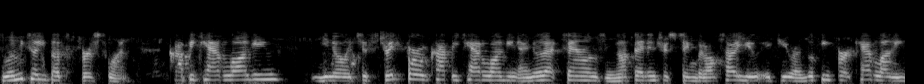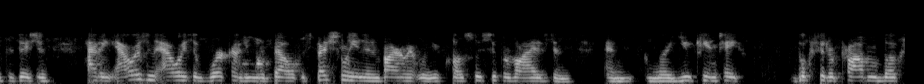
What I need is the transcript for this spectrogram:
so let me tell you about the first one, copy cataloging. You know, it's just straightforward copy cataloging. I know that sounds not that interesting, but I'll tell you, if you are looking for a cataloging position, having hours and hours of work under your belt, especially in an environment where you're closely supervised and, and where you can take books that are problem books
